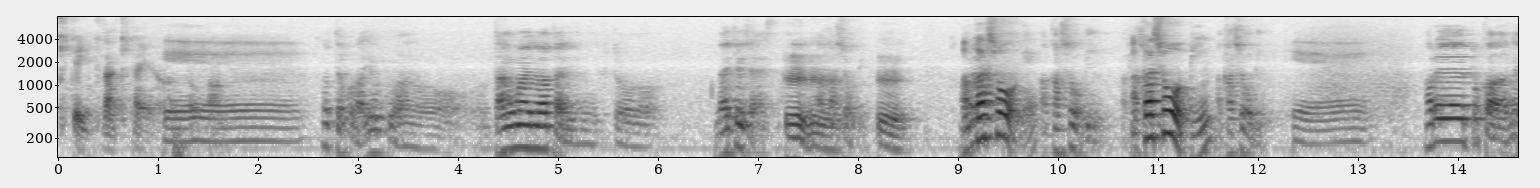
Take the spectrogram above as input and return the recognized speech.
来ていただきたいなへえだってほらよくあの断崖のあたりに行くと泣いてるじゃないですか、うんうん。赤小瓶うん。赤小ね赤小瓶赤小瓶赤小瓶へえあれとかね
